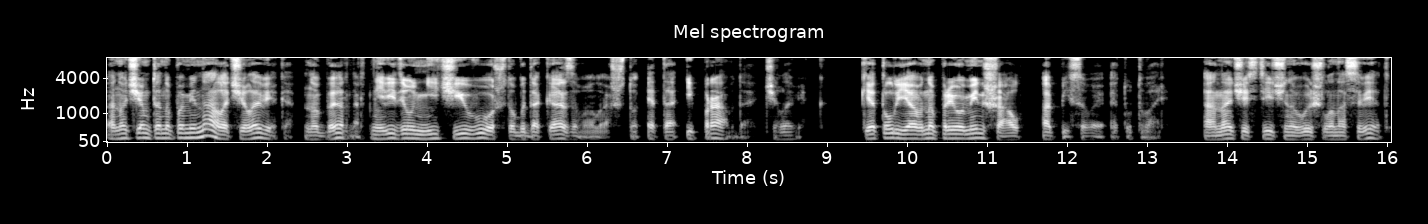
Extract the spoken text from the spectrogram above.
Оно чем-то напоминало человека, но Бернард не видел ничего, чтобы доказывало, что это и правда человек. Кеттл явно преуменьшал, описывая эту тварь. Она частично вышла на свет,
